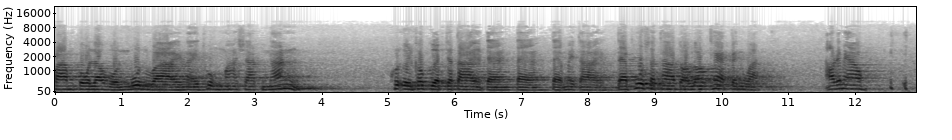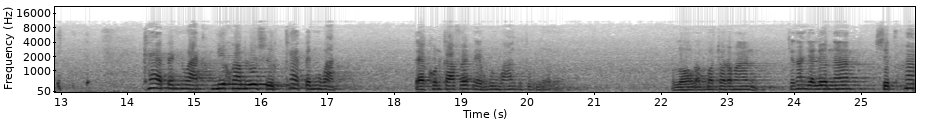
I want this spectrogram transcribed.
ความโกลาหลวุ่นวายในทุ่งมาชัดนั้น คนอื่นเขาเกือบจะตายแต่แต่แต่ไม่ตาย แต่ผู้ศรัทธาต่อรองแค่เป็นหวัด เอาได้ไหมเอา แค่เป็นหวัดมีความรู้สึกแค่เป็นหวัด แต่คนกาเฟสเนี่ยวุ่นวายที่สุดเลยรออักบทรมานฉะนั้นอย่าลืมนะสิบห้า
